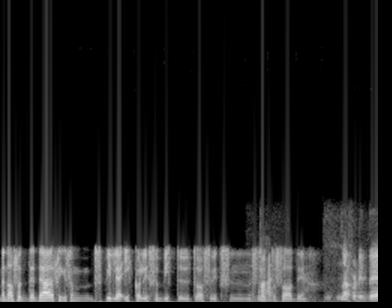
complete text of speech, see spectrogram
Men altså, det, det er sikkert som spill jeg ikke har lyst til å bytte ut av switchen støtt og stadig. Nei, fordi det,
